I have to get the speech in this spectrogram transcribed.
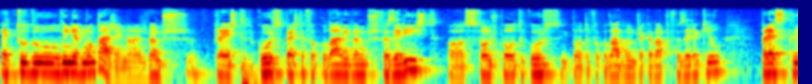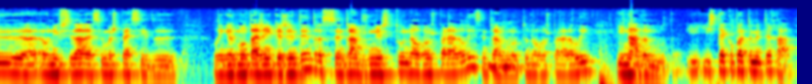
é tudo linha de montagem. Nós vamos para este curso, para esta faculdade e vamos fazer isto, ou se formos para outro curso e para outra faculdade vamos acabar por fazer aquilo. Parece que a, universidade é assim uma espécie de linha de montagem em que a gente entra. Se entrarmos neste túnel, vamos parar ali, se entrarmos no túnel, vamos parar ali e nada muda. E isto é completamente errado.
